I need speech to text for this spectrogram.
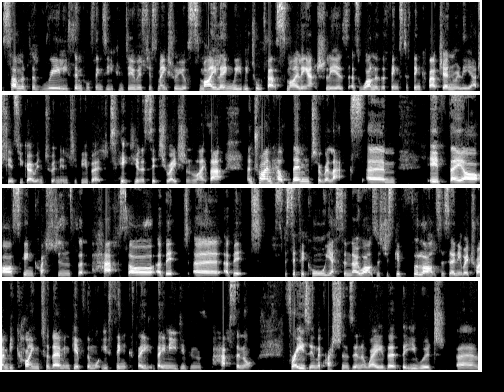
some of the really simple things that you can do is just make sure you're smiling. We, we talked about smiling actually as, as one of the things to think about generally, actually, as you go into an interview, but particularly in a situation like that, and try and help them to relax. Um, if they are asking questions that perhaps are a bit uh, a bit specific or yes and no answers. Just give full answers anyway. Try and be kind to them and give them what you think they, they need, even if perhaps they're not phrasing the questions in a way that, that you would uh,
